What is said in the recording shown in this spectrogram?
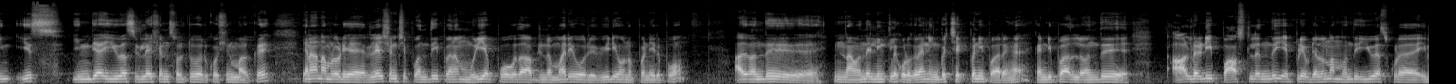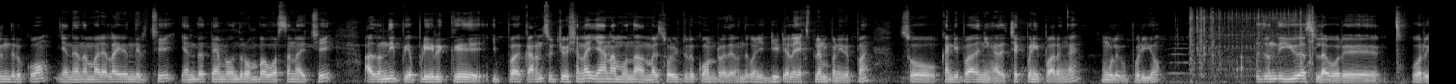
இன் இஸ் இந்தியா யூஎஸ் ரிலேஷன் சொல்லிட்டு ஒரு கொஷின் மார்க்கு ஏன்னா நம்மளுடைய ரிலேஷன்ஷிப் வந்து இப்போ முடிய போகுதா அப்படின்ற மாதிரி ஒரு வீடியோ ஒன்று பண்ணியிருப்போம். அது வந்து நான் வந்து லிங்க்கில் கொடுக்குறேன். நீங்கள் போய் செக் பண்ணி பாருங்கள் கண்டிப்பாக அதில் வந்து ஆல்ரெடி பாஸ்ட்லேருந்து எப்படி எப்படியெல்லாம் நம்ம வந்து யூஎஸ் கூட இருந்திருக்கோம். எந்தெந்த மாதிரியெல்லாம் இருந்துருச்சு. எந்த டைமில் வந்து ரொம்ப வருஷம் ஆச்சு. அது வந்து இப்போ எப்படி இருக்குது இப்போ கரண்ட் சுச்சுவேஷனில் ஏன் நம்ம வந்து அது மாதிரி சொல்லிட்டு இருக்கோன்றதை வந்து கொஞ்சம் டீட்டெயிலாக எக்ஸ்பிளைன் பண்ணியிருப்பேன். ஸோ கண்டிப்பாக நீங்கள் அதை செக் பண்ணி பாருங்கள் உங்களுக்கு புரியும். இது வந்து யூஎஸில் ஒரு ஒரு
